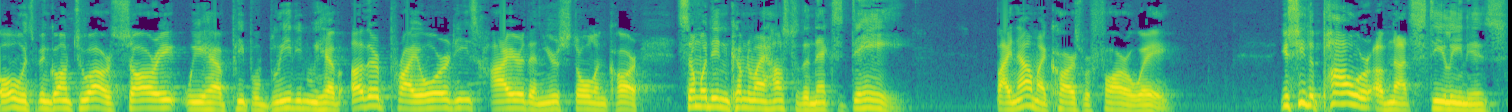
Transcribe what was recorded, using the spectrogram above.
Oh, it's been gone two hours. Sorry, we have people bleeding. We have other priorities higher than your stolen car. Someone didn't come to my house till the next day. By now, my cars were far away. You see, the power of not stealing is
